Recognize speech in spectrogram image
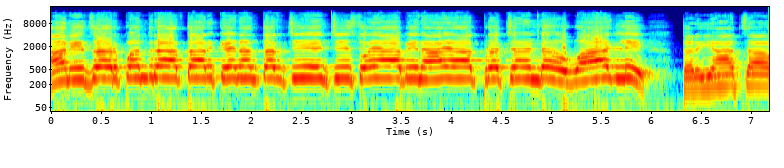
आणि जर पंधरा तारखेनंतर चीनची सोयाबीन आयात प्रचंड वाढली तर याचा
